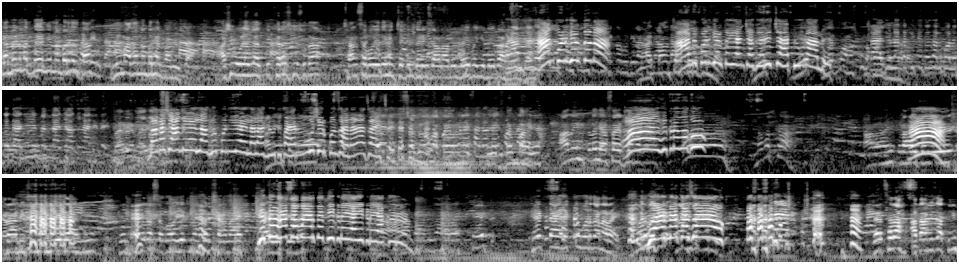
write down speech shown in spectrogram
कमेंटमध्ये यांनी नंबर दिलता. मी माझा नंबर ह्यांना दिलता. अशी ओळख झाली खरंच ही सुद्धा छान स्वभाव येते ह्यांच्या घरी जाऊन आलो. लय म्हणजे लय भारी आम्ही पण गेलतो ना करू दिला नाही, पाहुणचार आम्ही पण गेलतो यांच्या घरी चहा पिऊन आलोय. एक माणूस पुन्हा पाहिजे. दाजीला तर किती दिवस झालं बोलत होते दाजी येतात दाजी अजून आले नाही नाही, नाही. मगाशी आम्ही यायला लागलो पण ही यायला लागली होती बाहेर. उशीर पण झाला ना जायचंय त्याच्यामुळे सगळं वातावरण एक- एकदम भारी आहे आणि इकडे ह्या साईड आ, इकडे बघू. नमस्कार. आणि इकडं आहे ते राणीची मुलगी राणी त्यांचा सुद्धा स्वभाव एक नंबर छान आहे. तिथं हाका मारतात इकडे या इकडे या करून. थेट थेट डायरेक्ट वर जाणार आहे. वर वर नका जाऊ. तर चला आता आम्ही जाते.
